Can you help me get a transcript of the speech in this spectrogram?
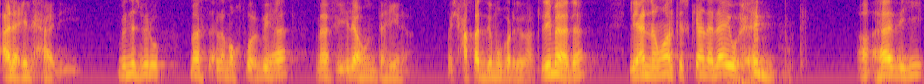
على إلحاده بالنسبة له مسألة مقطوع بها ما في إله انتهينا. مش حقدم مبررات. لماذا؟ لأن ماركس كان لا يحب آه هذه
